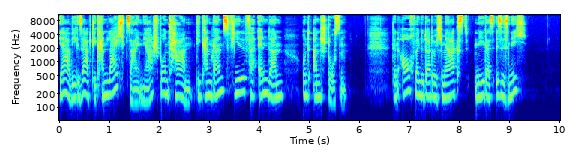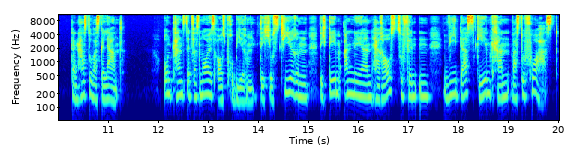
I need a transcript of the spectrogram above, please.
ja, wie gesagt, die kann leicht sein, ja, spontan. Die kann ganz viel verändern und anstoßen. Denn auch wenn du dadurch merkst, nee, das ist es nicht, dann hast du was gelernt und kannst etwas Neues ausprobieren, dich justieren, dich dem annähern, herauszufinden, wie das gehen kann, was du vorhast.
